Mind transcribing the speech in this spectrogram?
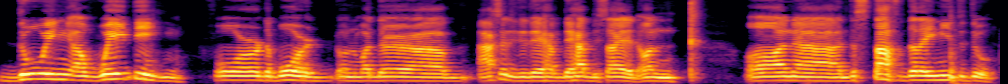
doing a waiting for the board on what they're uh, actually they have they have decided on on uh, the stuff that I need to do.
